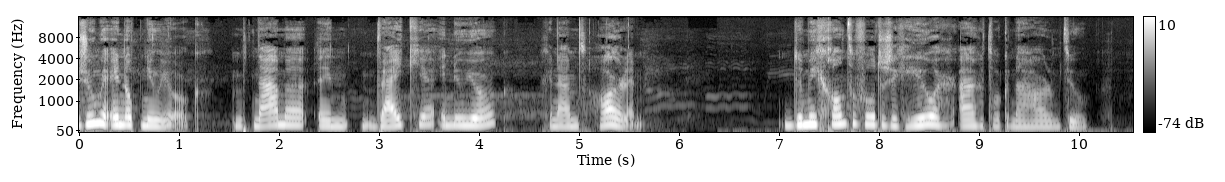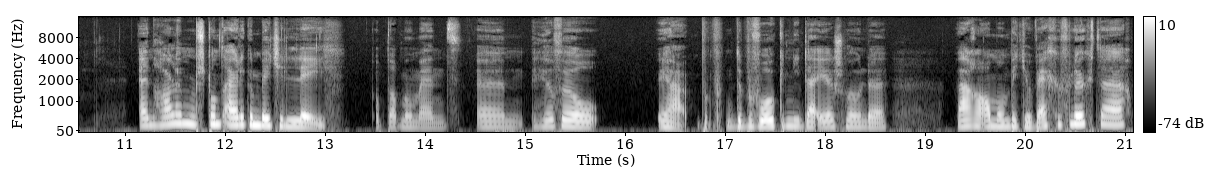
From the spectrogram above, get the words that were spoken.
We zoomen in op New York, met name een wijkje in New York genaamd Harlem. De migranten voelden zich heel erg aangetrokken naar Harlem toe. En Harlem stond eigenlijk een beetje leeg op dat moment. Ehm, heel veel, ja, de bevolking die daar eerst woonde, waren allemaal een beetje weggevlucht daar.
